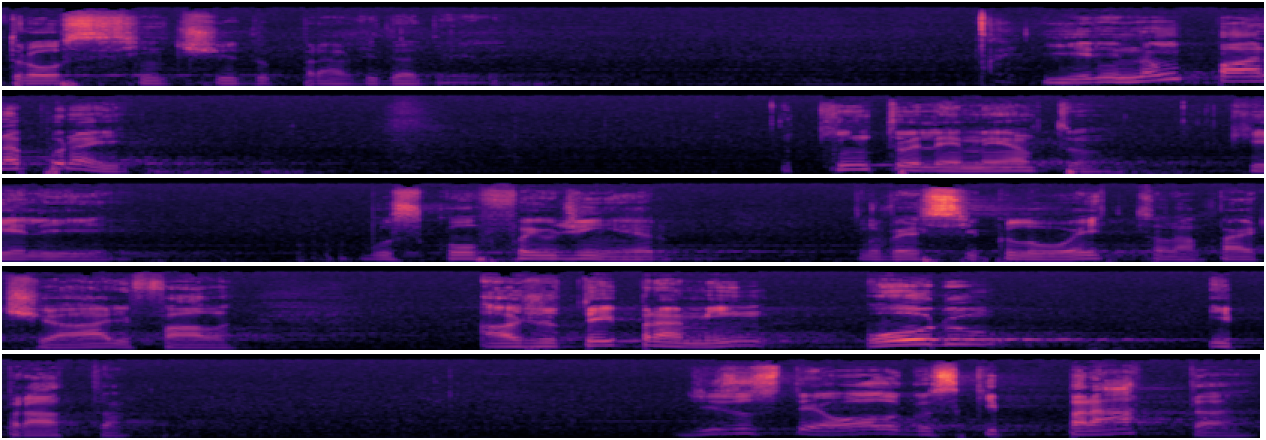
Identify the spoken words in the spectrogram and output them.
trouxe sentido para a vida dele. E ele não para por aí. O quinto elemento que ele buscou foi o dinheiro. No versículo 8, na parte A, ele fala: Ajutei para mim ouro e prata. Diz os teólogos que prata,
